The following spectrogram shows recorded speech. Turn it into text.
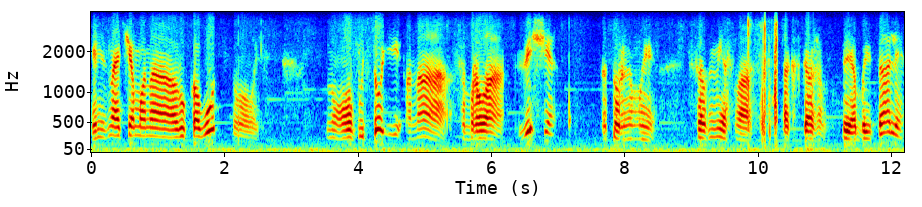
Я не знаю, чем она руководствовалась, но в итоге она собрала вещи, которые мы совместно, так скажем, приобретали.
